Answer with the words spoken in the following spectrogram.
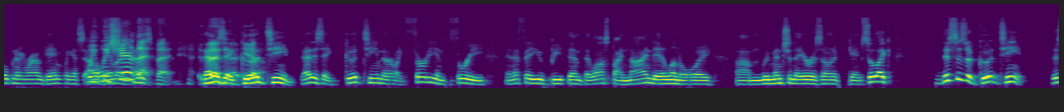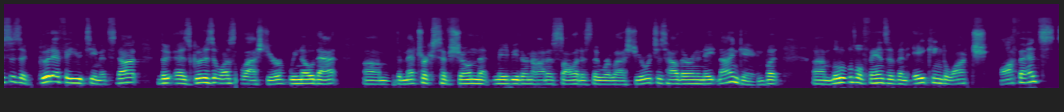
opening round game against we, Alabama. We shared that, that, that, that is a good yeah. team. That is a good team. They're like 30 and three, and FAU beat them. They lost by nine to Illinois. Um, we mentioned the Arizona game. So, like, this is a good team. This is a good FAU team. It's not the, as good as it was last year. We know that. Um, the metrics have shown that maybe they're not as solid as they were last year, which is how they're in an 8 9 game. But um, Louisville fans have been aching to watch offense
